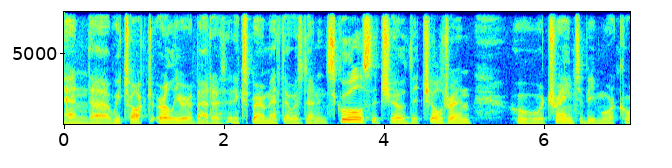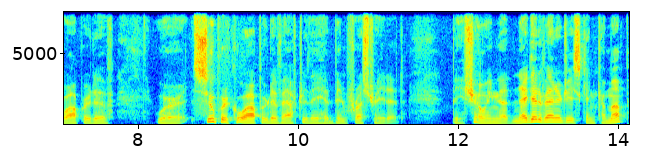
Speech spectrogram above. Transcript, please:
And uh, we talked earlier about a, an experiment that was done in schools that showed that children who were trained to be more cooperative were super cooperative after they had been frustrated, be showing that negative energies can come up,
